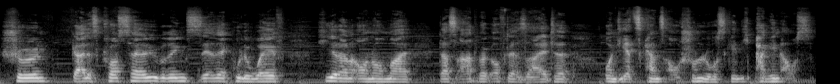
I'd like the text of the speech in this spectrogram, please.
schön. Geiles Cross-Hell übrigens. Sehr, sehr coole Wave. Hier dann auch nochmal das Artwork auf der Seite. Und jetzt kann es auch schon losgehen. Ich packe ihn aus.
